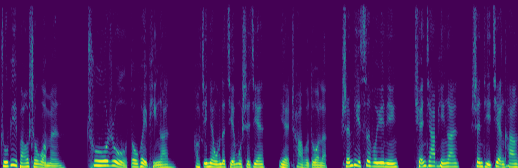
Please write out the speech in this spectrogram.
主必保守我们，出入都会平安。好，今天我们的节目时间也差不多了，神必赐福于您，全家平安，身体健康，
